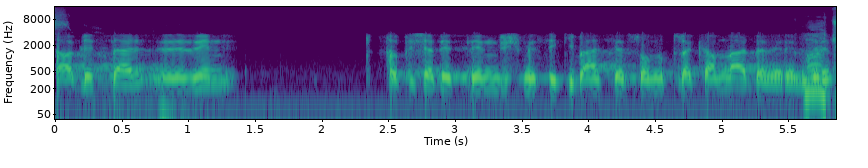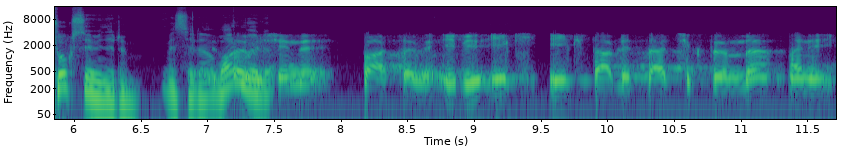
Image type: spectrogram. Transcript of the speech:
tabletlerin satış adetlerinin düşmesi ki ben size somut rakamlar da verebilirim. Ha çok sevinirim. Mesela var mı öyle? Şimdi var tabii. İlk ilk, ilk tabletler çıktığında hani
